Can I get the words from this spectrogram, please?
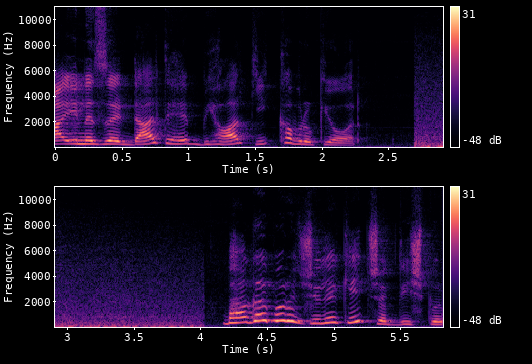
आइए नज़र डालते हैं बिहार की खबरों की ओर। भागलपुर ज़िले के जगदीशपुर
